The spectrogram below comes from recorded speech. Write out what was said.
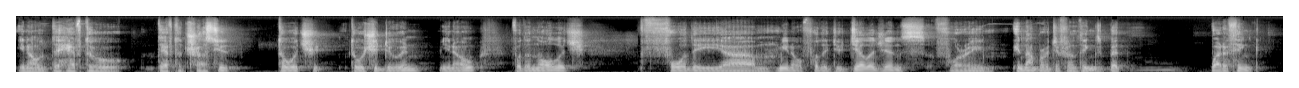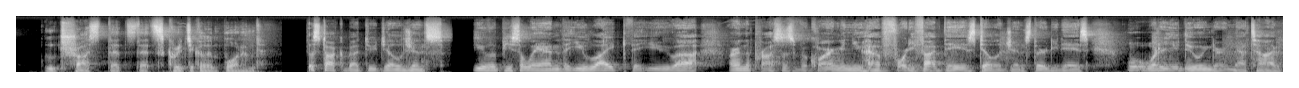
you know they have to they have to trust you to what you to what you're doing. You know for the knowledge, for the um, you know for the due diligence, for a, a number of different things. But but I think trust that's that's critical important. Let's talk about due diligence. You have a piece of land that you like that you uh, are in the process of acquiring, and you have 45 days diligence, 30 days. What are you doing during that time?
